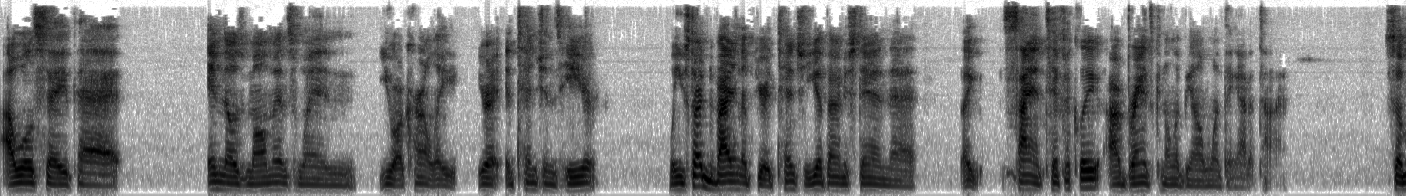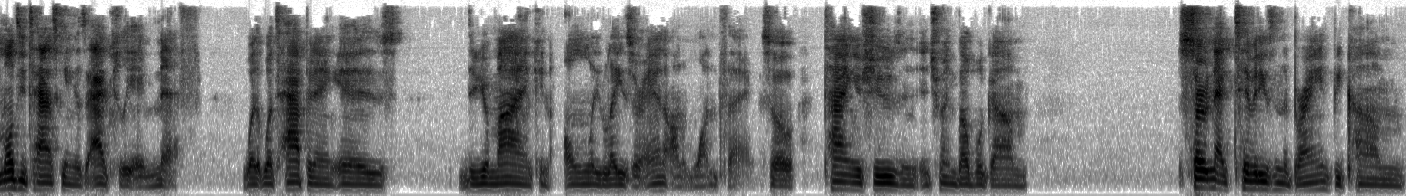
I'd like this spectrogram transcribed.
I will say that in those moments when you are currently, your attention's here, when you start dividing up your attention, you have to understand that, like, scientifically, our brains can only be on one thing at a time. So multitasking is actually a myth. What, what's happening is your mind can only laser in on one thing. So tying your shoes and, and chewing bubble gum, certain activities in the brain become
